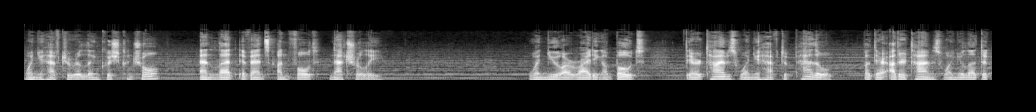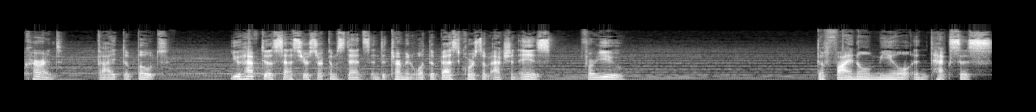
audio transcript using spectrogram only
when you have to relinquish control and let events unfold naturally. When you are riding a boat, there are times when you have to paddle but there are other times when you let the current guide the boat. You have to assess your circumstance and determine what the best course of action is for you. The final meal in Texas.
